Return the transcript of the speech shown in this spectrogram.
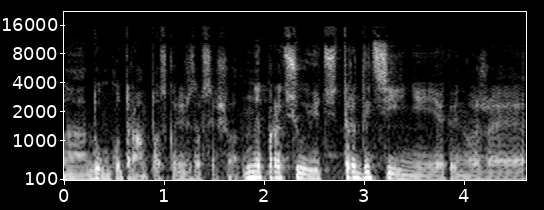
На думку Трампа, скоріш за все, що не працюють традиційні, як він вважає, е,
